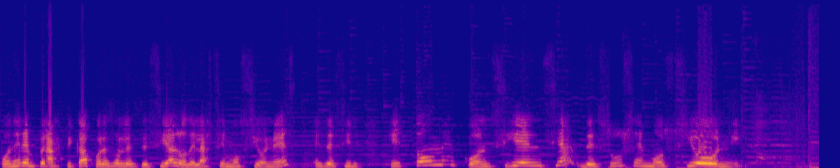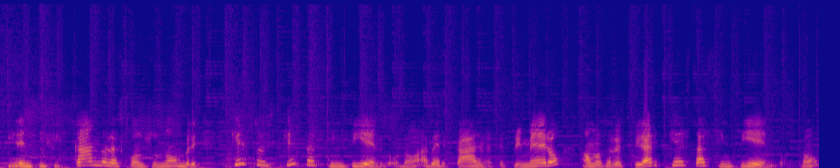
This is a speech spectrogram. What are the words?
poner en práctica, por eso les decía lo de las emociones, es decir, que tomen conciencia de sus emociones, identificándolas con su nombre. ¿Qué, estoy, ¿Qué estás sintiendo? ¿no? A ver, cálmate. Primero vamos a respirar. ¿Qué estás sintiendo? ¿no?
